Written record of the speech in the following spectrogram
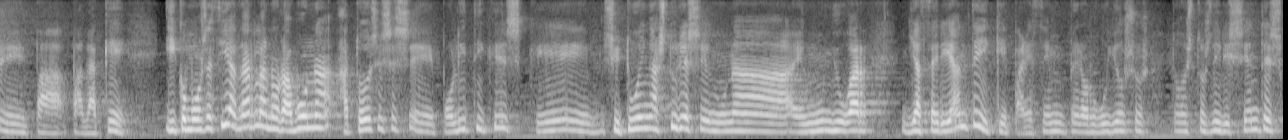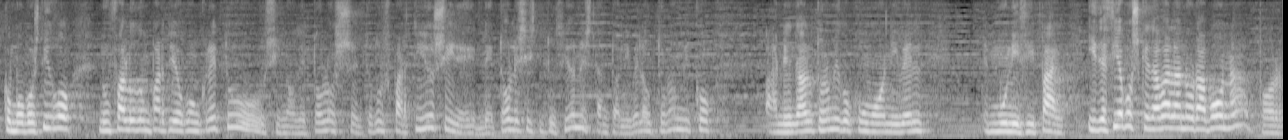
eh, para pa qué. Y como os decía, dar la enhorabona a todos esos eh, políticos que sitúen Asturias en, un lugar yaceriante y que parecen pero orgullosos todos estos dirigentes, como vos digo, non falo dun partido concreto, sino de todos os, todos os partidos e de, de todas as instituciones, tanto a nivel autonómico, a nivel autonómico como a nivel municipal. Y decíamos que daba la enhorabona por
